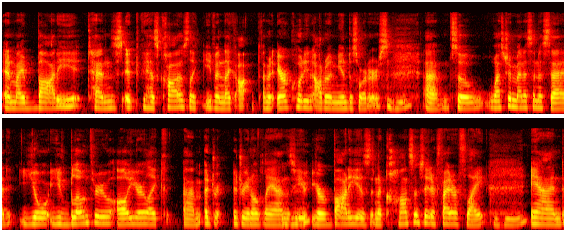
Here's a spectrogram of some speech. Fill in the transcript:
and my body tends it has caused like even like I'm mean air quoting autoimmune disorders. Mm-hmm. Um, so Western medicine has said you're you've blown through all your like um, adre- adrenal glands. Mm-hmm. You, your body is in a constant state of fight or flight, and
